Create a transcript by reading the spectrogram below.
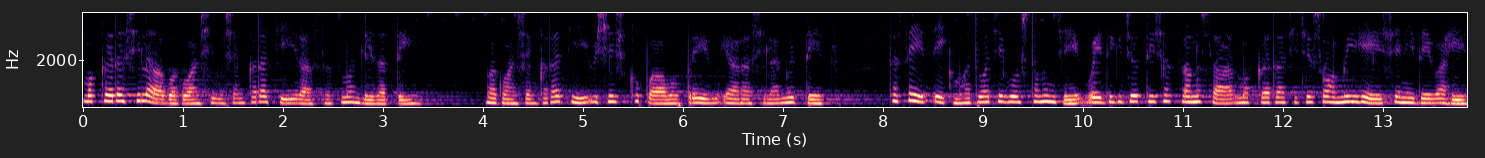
मकर राशीला भगवान शिवशंकराची रासच मानले जाते. भगवान शंकराची विशेष कृपा व प्रेम या राशीला मिळतेच. तसेच एक महत्त्वाची गोष्ट म्हणजे वैदिक ज्योतिषशास्त्रानुसार मकर राशीचे स्वामी हे शनिदेव आहेत.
